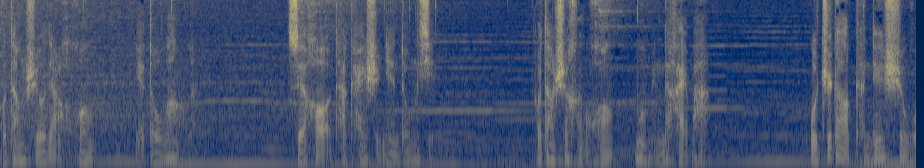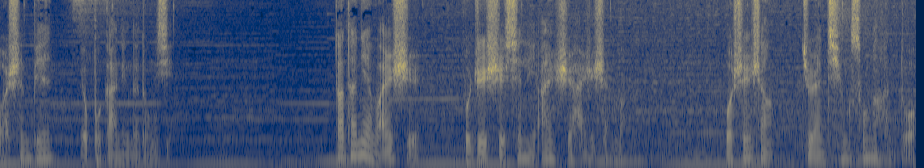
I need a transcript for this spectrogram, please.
我当时有点慌，也都忘了。随后他开始念东西，我当时很慌，莫名的害怕。我知道肯定是我身边有不干净的东西。当他念完时，不知是心理暗示还是什么，我身上居然轻松了很多，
